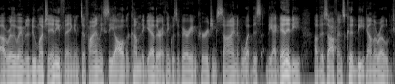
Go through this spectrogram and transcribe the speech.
uh, really weren't able to do much of anything. And to finally see all of it come together, I think was a very encouraging sign of what this the identity of this offense could be down the road.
